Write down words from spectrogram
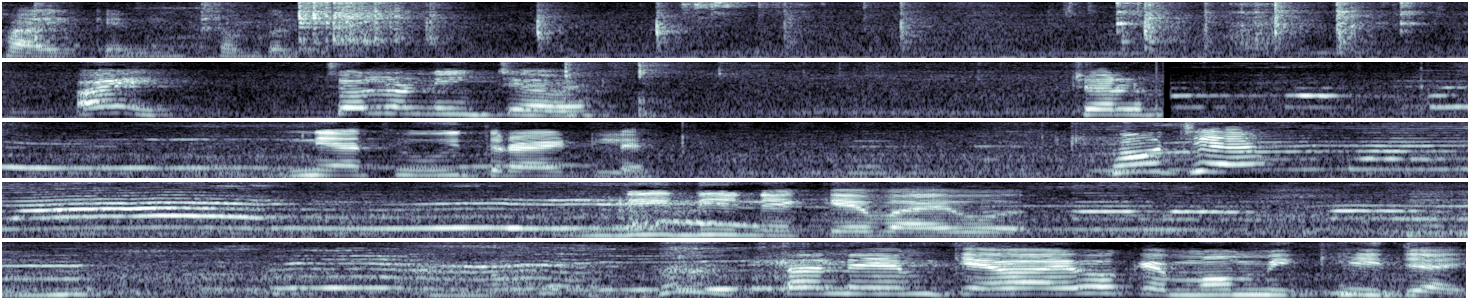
ખાય કે નહીં ખબર. નહીં ચલો નીચે ચલો ત્યાંથી ઉતરા એટલે. શું છે? દીદીને કહેવાય હોય. તને એમ કહેવાય હોય કે મમ્મી ખીજાય.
